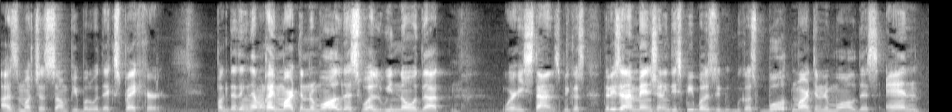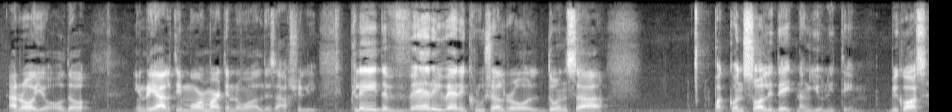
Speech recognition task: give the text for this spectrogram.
as much as some people would expect her. Pagdating naman kay Martin Romualdez, well, we know that where he stands. Because the reason I'm mentioning these people is because both Martin Romualdez and Arroyo, although in reality more Martin Romualdez actually, played a very, very crucial role dun sa pag-consolidate ng unit team. Because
